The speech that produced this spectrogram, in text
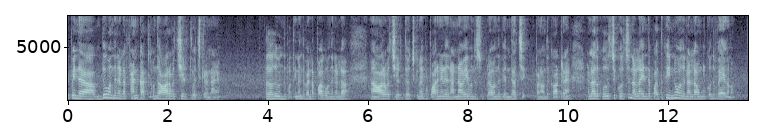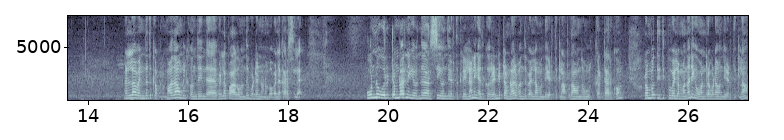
இப்போ இந்த இது வந்து நல்லா ஃபேன் காற்றுல வந்து ஆற வச்சு எடுத்து வச்சுக்கிறேன் நான். அதாவது வந்து பார்த்திங்கன்னா இந்த வெள்ளைப்பாகை வந்து நல்லா ஆற வச்சு எடுத்து வச்சுக்கணும். இப்போ பாருங்கள் இது நன்னாவே வந்து சூப்பராக வந்து வெந்தாச்சு. இப்போ நான் வந்து காட்டுறேன். நல்லா அதை கொதிச்சு கொதிச்சு நல்லா இந்த பார்த்துக்கு இன்னும் அது நல்லா உங்களுக்கு வந்து வேகணும். நல்லா வெந்ததுக்கு அப்புறமா தான் உங்களுக்கு வந்து இந்த வெள்ளைப்பாகை வந்து விடணும் நம்ம வெள்ளைக்கரசில். ஒன்று ஒரு டம்ளர் நீங்கள் வந்து அரிசி வந்து எடுத்துக்கிறீங்கன்னா நீங்கள் அதுக்கு ரெண்டு டம்ளர் வந்து வெல்லம் வந்து எடுத்துக்கலாம். அப்போ தான் வந்து உங்களுக்கு கரெக்டாக இருக்கும். ரொம்ப திதிப்பு வெள்ளமாக வந்தால் நீங்கள் ஒன்றரை கூட வந்து எடுத்துக்கலாம்.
